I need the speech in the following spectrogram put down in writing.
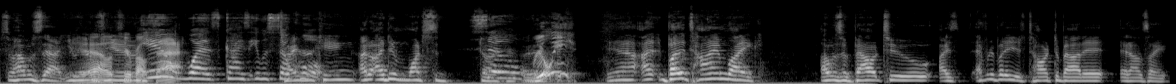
So how was that? You Yeah, let's hear about It that. It was, guys, it was so Tiger cool. King. I, I didn't watch the. So- docu- Really? Yeah, I, by the time like I was about to, I everybody had talked about it, and I was like,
